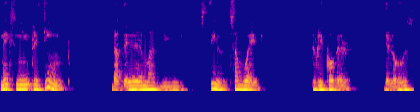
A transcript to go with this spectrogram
makes me rethink that there must be still some way to recover the lost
